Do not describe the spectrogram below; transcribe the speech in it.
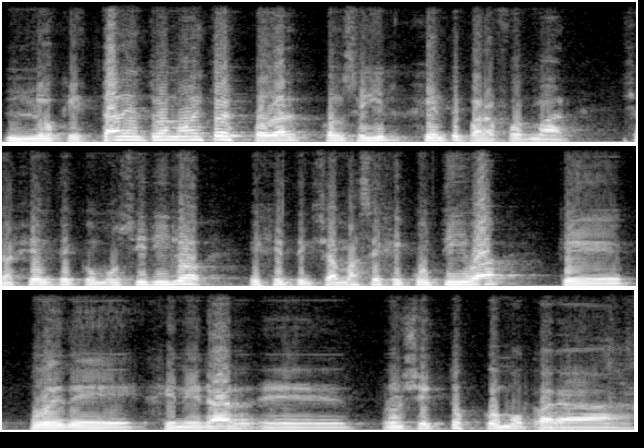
lo que está dentro nuestro es poder conseguir gente para formar. Ya gente como Cirilo es gente ya más ejecutiva que puede generar eh, proyectos como para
